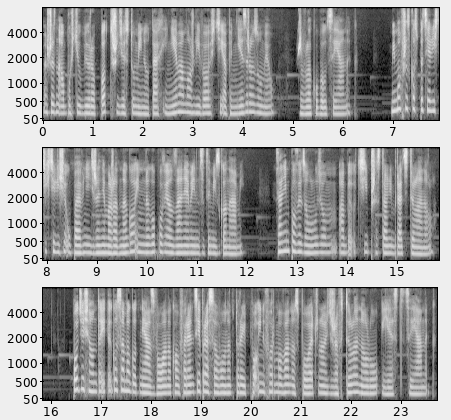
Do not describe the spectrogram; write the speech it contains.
Mężczyzna opuścił biuro po 30 minutach i nie ma możliwości, aby nie zrozumiał, że w loku był cyjanek. Mimo wszystko specjaliści chcieli się upewnić, że nie ma żadnego innego powiązania między tymi zgonami. Zanim powiedzą ludziom, aby ci przestali brać Tylenol. Po dziesiątej tego samego dnia zwołano konferencję prasową, na której poinformowano społeczność, że w Tylenolu jest cyjanek.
